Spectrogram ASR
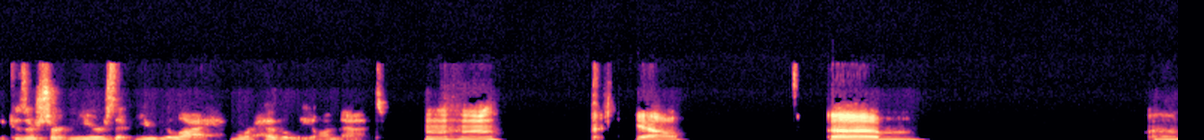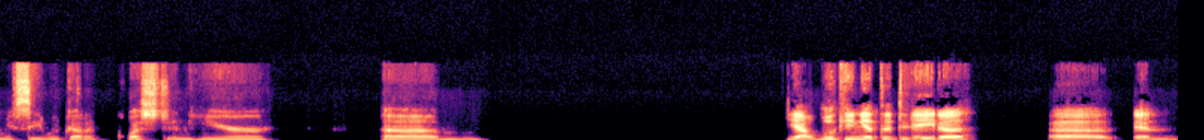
because there's certain years that you rely more heavily on that. Mm-hmm. Yeah. Um, let me see. We've got a question here um, yeah, looking at the data uh, and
